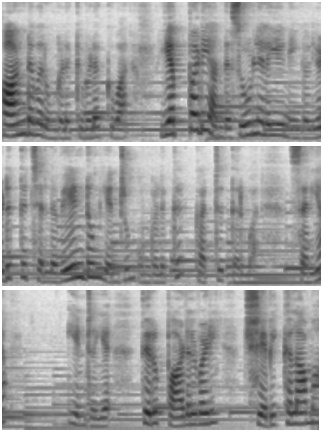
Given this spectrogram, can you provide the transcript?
ஆண்டவர் உங்களுக்கு விளக்குவார். எப்படி அந்த சூழ்நிலையை நீங்கள் எடுத்துச் செல்ல வேண்டும் என்றும் உங்களுக்கு கற்றுத் தருவார். சரியா? இன்றைய திருப்பாடல் வழி செபிக்கலாமா?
